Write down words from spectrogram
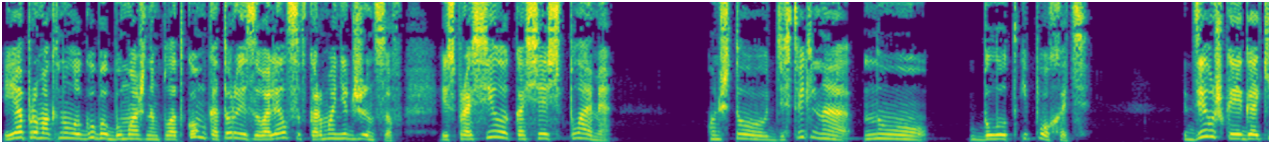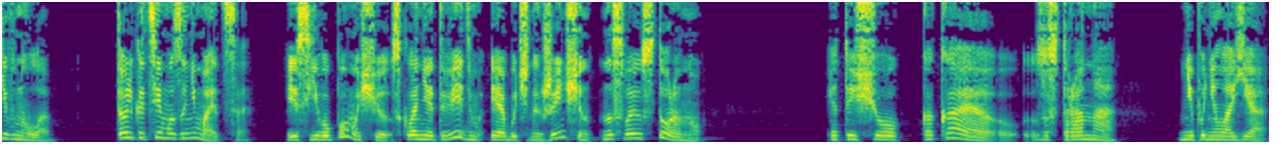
Я промокнула губы бумажным платком, который завалялся в кармане джинсов, и спросила, косясь в пламя. «Он что, действительно, ну, блуд и похоть?» Девушка Яга кивнула. «Только тема занимается, и с его помощью склоняет ведьм и обычных женщин на свою сторону». «Это еще какая э, за сторона?» — не поняла я.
